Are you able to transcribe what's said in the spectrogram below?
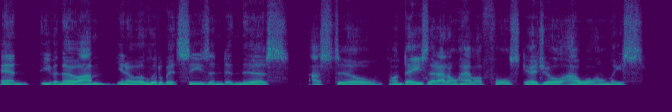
and even though I'm, you know, a little bit seasoned in this, I still, on days that I don't have a full schedule, I will only s-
